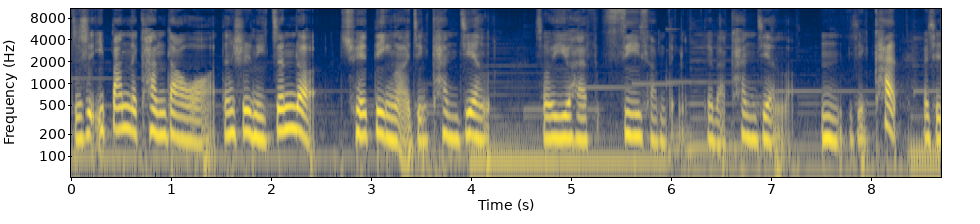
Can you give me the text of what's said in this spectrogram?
只是一般的看到哦，但是你真的确定了，已经看见了。So you have see something，对吧？看见了，嗯，已经看，而且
